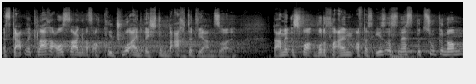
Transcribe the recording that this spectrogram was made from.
Es gab eine klare Aussage, dass auch Kultureinrichtungen beachtet werden sollen. Damit ist, wurde vor allem auf das Eselsnest Bezug genommen,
